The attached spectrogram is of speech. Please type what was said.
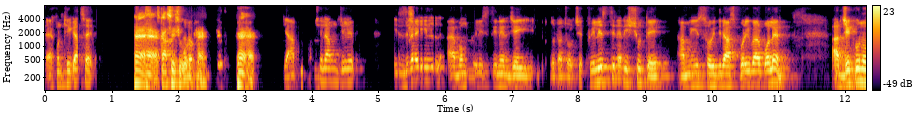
এখন ঠিক আছে? হ্যাঁ হ্যাঁ কাছে এসে বলুন হ্যাঁ হ্যাঁ হ্যাঁ। যে আমি বলছিলাম যে ইসরায়েল এবং ফিলিস্তিনের যেই যুদ্ধটা চলছে ফিলিস্তিনের ইস্যুতে আমি সৌদি রাজ পরিবার বলেন আর যে কোনো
